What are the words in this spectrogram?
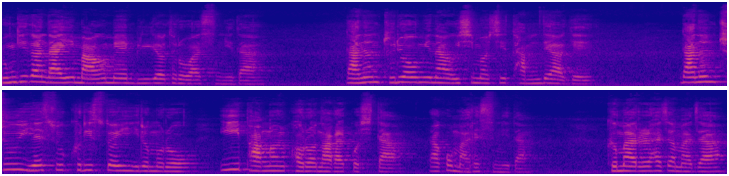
용기가 나의 마음에 밀려 들어왔습니다. 나는 두려움이나 의심 없이 담대하게 나는 주 예수 그리스도의 이름으로 이 방을 걸어 나갈 것이다 라고 말했습니다. 그 말을 하자마자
